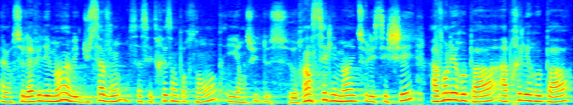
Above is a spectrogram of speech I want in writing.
Alors, se laver les mains avec du savon, ça c'est très important. Et ensuite, de se rincer les mains et de se les sécher avant les repas, après les repas,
